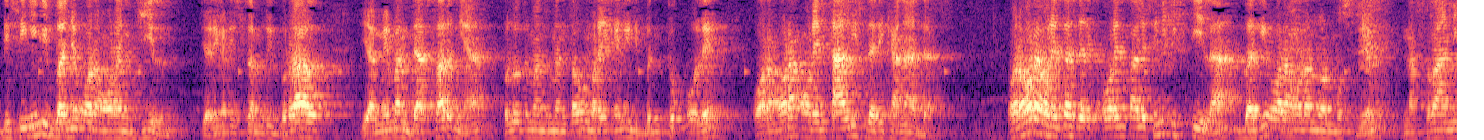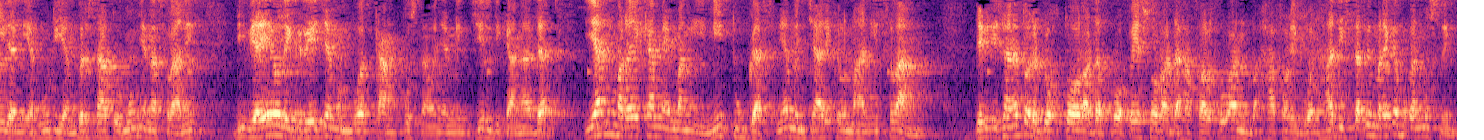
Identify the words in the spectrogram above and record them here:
di sini ini banyak orang-orang jil, jaringan Islam liberal yang memang dasarnya perlu teman-teman tahu mereka ini dibentuk oleh orang-orang orientalis dari Kanada. Orang-orang orientalis dari orientalis ini istilah bagi orang-orang non-muslim, Nasrani dan Yahudi yang bersatu umumnya Nasrani, dibiayai oleh gereja membuat kampus namanya McGill di Kanada yang mereka memang ini tugasnya mencari kelemahan Islam. Jadi di sana itu ada doktor, ada profesor, ada hafal Quran, hafal ribuan hadis, tapi mereka bukan muslim.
